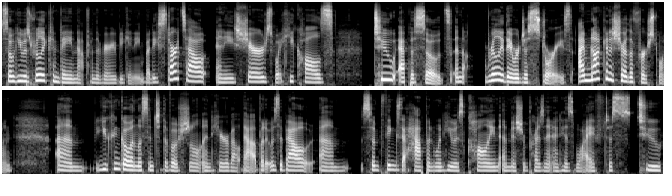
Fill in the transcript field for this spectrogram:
So he was really conveying that from the very beginning. But he starts out and he shares what he calls two episodes. And really, they were just stories. I'm not going to share the first one. Um, you can go and listen to the devotional and hear about that. But it was about um, some things that happened when he was calling a mission president and his wife to, to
